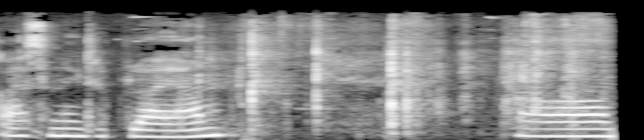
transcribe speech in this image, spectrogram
ca să nu intre ploaia. Uh,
